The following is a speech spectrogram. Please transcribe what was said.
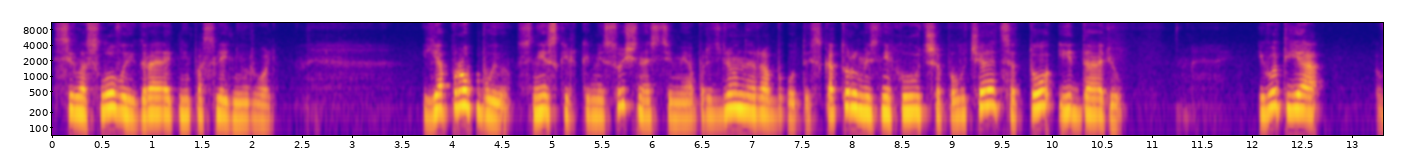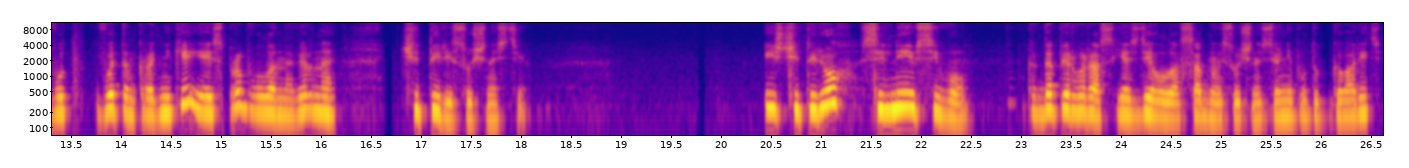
сила слова играет не последнюю роль. Я пробую с несколькими сущностями определенные работы, с которыми из них лучше получается, то и дарю. И вот я вот в этом краднике я испробовала, наверное, четыре сущности. Из четырех сильнее всего. Когда первый раз я сделала с одной сущностью, не буду говорить,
